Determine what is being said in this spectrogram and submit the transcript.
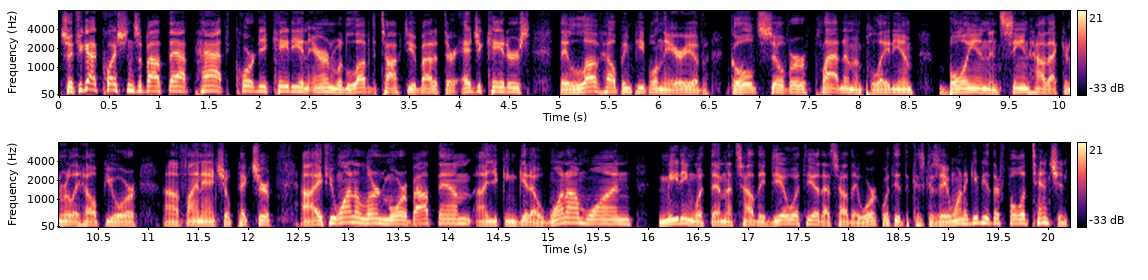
So if you got questions about that, Pat, Courtney, Katie, and Aaron would love to talk to you about it. They're educators. They love helping people in the area of gold, silver, platinum, and palladium, bullion, and seeing how that can really help your uh, financial picture. Uh, if you want to learn more about them, uh, you can get a one-on-one meeting with them. That's how they deal with you. That's how they work with you because they want to give you their full attention.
